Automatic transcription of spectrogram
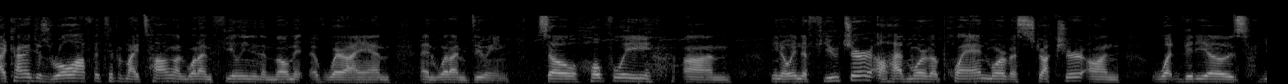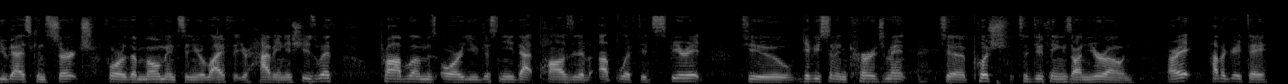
I kind of just roll off the tip of my tongue on what I'm feeling in the moment of where I am and what I'm doing. So hopefully, um, you know, in the future, I'll have more of a plan, more of a structure on what videos you guys can search for the moments in your life that you're having issues with problems or you just need that positive, uplifted spirit to give you some encouragement to push to do things on your own. All right, have a great day.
